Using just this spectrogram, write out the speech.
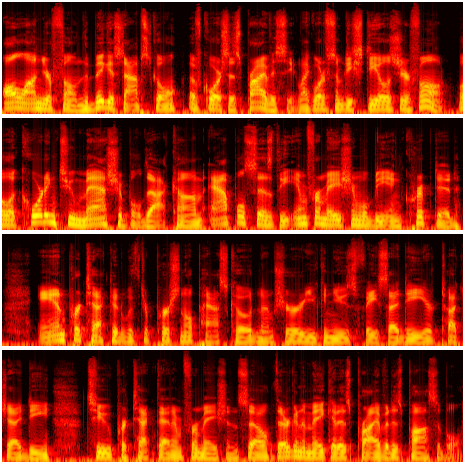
all on your phone. The biggest obstacle, of course, is privacy. Like, what if somebody steals your phone? Well, according to Mashable.com, Apple says the information will be encrypted and protected with your personal passcode, and I'm sure you can use Face ID or Touch ID to protect that information. So they're going to make it as private as possible.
